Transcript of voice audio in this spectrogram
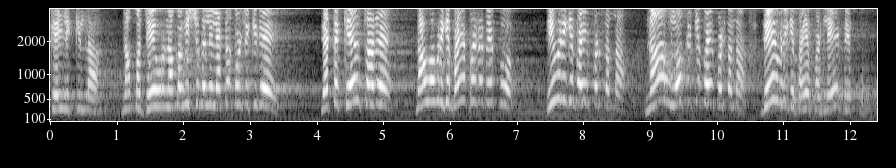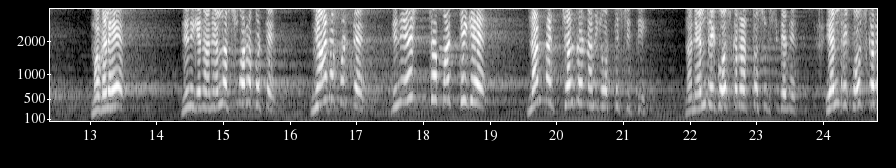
ಕೇಳಲಿಕ್ಕಿಲ್ಲ. ನಮ್ಮ ದೇವರು ನಮ್ಮ ವಿಶ್ವದಲ್ಲಿ ಲೆಕ್ಕ ಕೊಡ್ಲಿಕ್ಕಿದೆ. ಲೆಕ್ಕ ಕೇಳ್ತಾರೆ. ನಾವು ಅವರಿಗೆ ಭಯ ಪಡಬೇಕು ಇವರಿಗೆ ಭಯ ಪಡ್ದಲ್ಲ ನಾವು ಲೋಕಕ್ಕೆ ಭಯ ಪಡ್ತಲ್ಲ ದೇವರಿಗೆ ಭಯ ಪಡಲೇಬೇಕು ಮಗಳೇ, ನಿನಗೆ ನಾನು ಎಲ್ಲ ಸ್ವರ ಕೊಟ್ಟೆ, ಜ್ಞಾನ ಕೊಟ್ಟೆ. ನೀನು ಎಷ್ಟು ಮಟ್ಟಿಗೆ ನನ್ನ ಚಂದ್ರ ನನಗೆ ಒಪ್ಪಿಸಿದ್ದಿ. ನಾನು ಎಲ್ರಿಗೋಸ್ಕರ ಅರ್ಥ ಸುರಿಸಿದ್ದೇನೆ. ಎಲ್ರಿಗೋಸ್ಕರ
